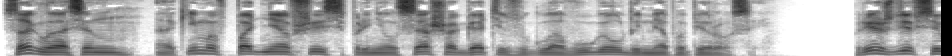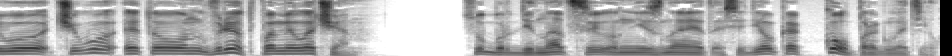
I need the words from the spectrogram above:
«Согласен». Акимов, поднявшись, принялся шагать из угла в угол, дымя папиросой. «Прежде всего, чего это он врет по мелочам? Субординации он не знает, а сидел как кол проглотил».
